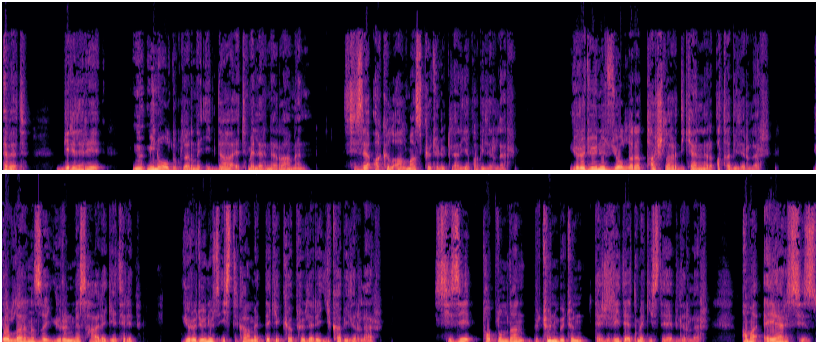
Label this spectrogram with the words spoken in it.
Evet, birileri mümin olduklarını iddia etmelerine rağmen size akıl almaz kötülükler yapabilirler. Yürüdüğünüz yollara taşlar dikenler atabilirler. Yollarınızı yürünmez hale getirip yürüdüğünüz istikametteki köprüleri yıkabilirler. Sizi toplumdan bütün bütün tecrid etmek isteyebilirler. Ama eğer siz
